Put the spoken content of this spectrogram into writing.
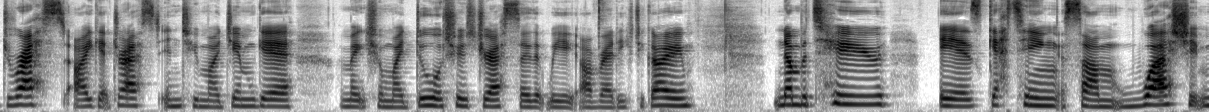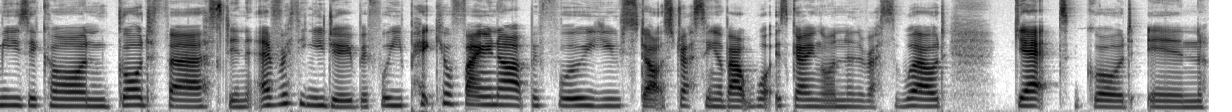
dressed. I get dressed into my gym gear. I make sure my daughter is dressed so that we are ready to go. Number two, is getting some worship music on, God first in everything you do before you pick your phone up, before you start stressing about what is going on in the rest of the world. Get God in,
